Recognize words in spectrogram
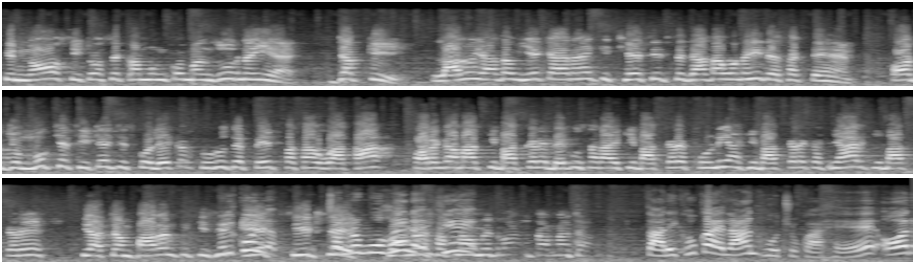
कि नौ सीटों से कम उनको मंजूर नहीं है। जबकि लालू यादव ये कह रहे हैं कि छह सीट से ज़्यादा वो नहीं दे सकते हैं। और जो मुख्य सीटें जिसको लेकर शुरू से पेट फंसा हुआ था औरंगाबाद की बात करें बेगूसराय की बात करें पूर्णिया की बात करें कटिहार की बात करें या चंपारण की किसी एक सीट से कांग्रेस अपना उम्मीदवार उतारना चाहते तारीखों का ऐलान हो चुका है और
